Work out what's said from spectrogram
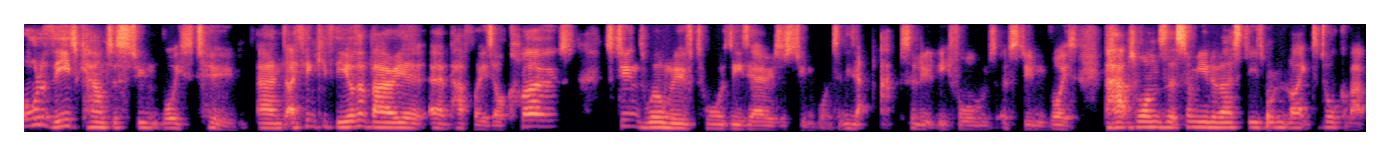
All of these count as student voice too. And I think if the other barrier uh, pathways are closed, students will move towards these areas of student voice. And these are absolutely forms of student voice, perhaps ones that some universities wouldn't like to talk about.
